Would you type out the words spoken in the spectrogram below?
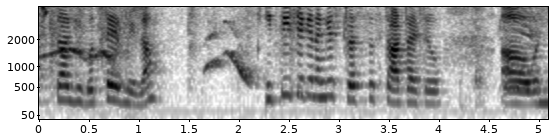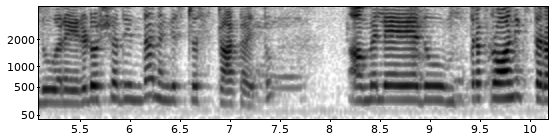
ಅಷ್ಟಾಗಿ ಗೊತ್ತೇ ಇರಲಿಲ್ಲ. ಇತ್ತೀಚೆಗೆ ನನಗೆ ಸ್ಟ್ರೆಸ್ ಸ್ಟಾರ್ಟ್ ಆಯಿತು. ಒಂದೂವರೆ, ಎರಡು ವರ್ಷದಿಂದ ನನಗೆ ಸ್ಟ್ರೆಸ್ ಸ್ಟಾರ್ಟ್ ಆಯಿತು. ಆಮೇಲೆ ಅದು ಒಂಥರ ಕ್ರಾನಿಕ್ ಥರ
